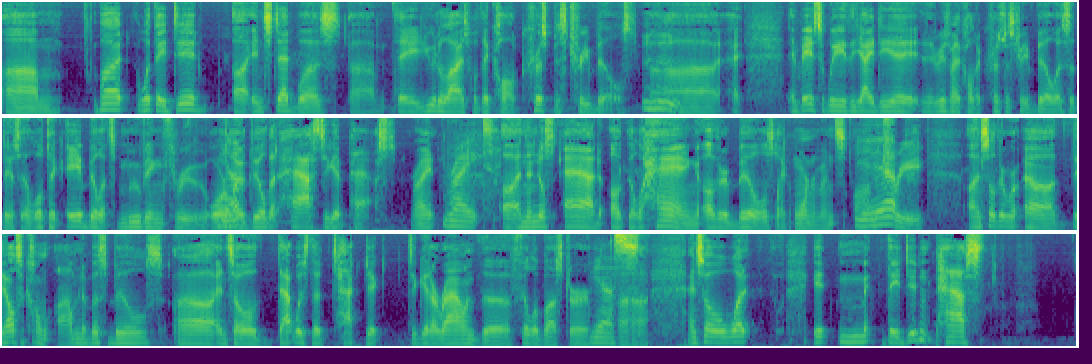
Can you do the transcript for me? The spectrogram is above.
Um, but what they did uh, instead was um, they utilized what they call Christmas tree bills. Mm-hmm. Uh, and basically, the idea, the reason why I call it a Christmas tree bill is that they say, we'll take a bill that's moving through or Yep. a bill that has to get passed, right? Right. Uh, and then they'll add, uh, they'll hang other bills like ornaments on Yep. the tree. and so there were, uh, they also call them omnibus bills. Uh, and so that was the tactic to get around the filibuster. Yes. Uh, and so what it they didn't pass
